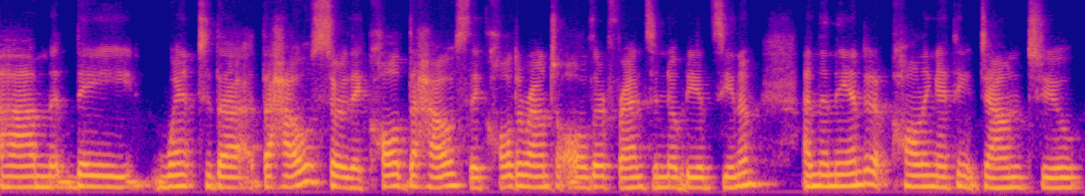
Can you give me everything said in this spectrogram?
um, they went to the the house or they called the house. They called around to all their friends and nobody had seen him and then they ended up calling i think down to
